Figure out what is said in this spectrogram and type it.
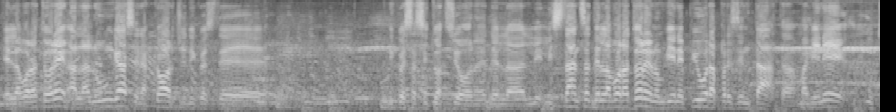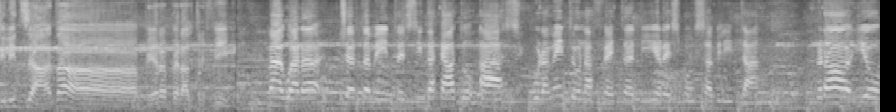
e il lavoratore alla lunga se ne accorge di, queste, di questa situazione, l'istanza del lavoratore non viene più rappresentata ma viene utilizzata per, per altri fini. Ma guarda, certamente il sindacato ha sicuramente una fetta di responsabilità, però io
